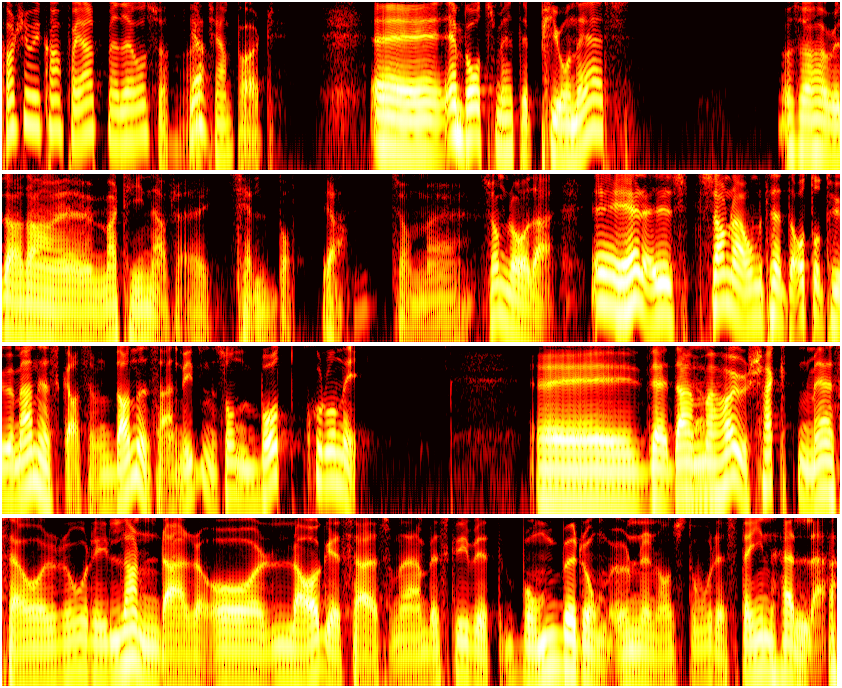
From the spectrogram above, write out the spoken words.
Kanskje vi kan få hjelp med det også. Det Ja. er Kjempeartig. Eh, en båt som heter Pioner. Og så har vi da, da eh, Martina fra Kjellbotn. Ja. som, eh, som lå der. Her hele- Det samla omtrent 28 mennesker som dannet seg en liten sånn båtkoloni. Eh, de, de Ja. har jo sjekten med seg og ror i land der og lager seg som de beskriver, et bomberom under noen store steinheller.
